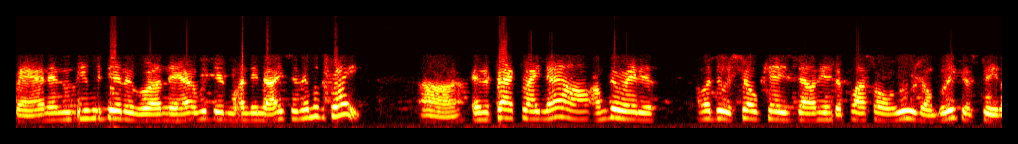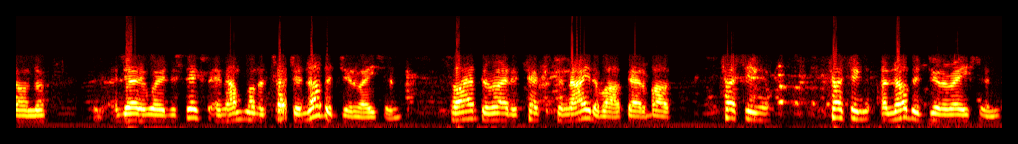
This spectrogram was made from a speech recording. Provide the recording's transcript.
band, and we, we did a run there. We did Monday nights, and it was great. Uh, and in fact, right now I'm getting ready to I'm gonna do a showcase down here at the Poisson Rouge on Bleecker Street on the January the sixth, and I'm gonna touch another generation. So I have to write a text tonight about that, about touching touching another generation.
